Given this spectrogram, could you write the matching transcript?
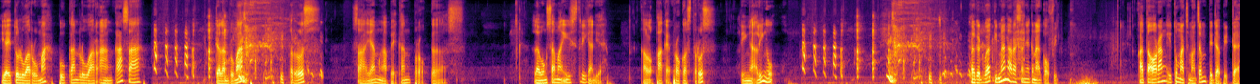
Yaitu luar rumah bukan luar angkasa. Dalam rumah terus saya mengabaikan prokes. Lawung sama istri kan ya kalau pakai prokes terus lingak-lingu hal kedua gimana rasanya kena covid Kata orang itu macam-macam beda-beda.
